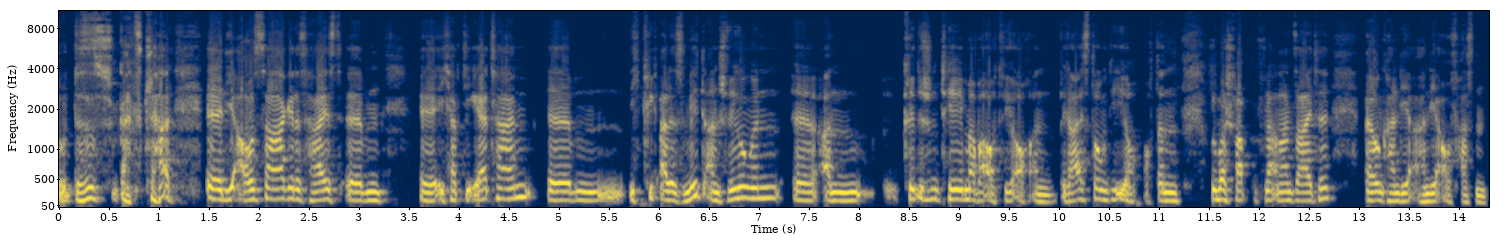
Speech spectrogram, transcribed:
So, das ist ganz klar äh, die Aussage. Das heißt, ähm, äh, ich habe die Airtime, ähm, ich krieg alles mit an Schwingungen, äh, an kritischen Themen, aber auch, natürlich auch an Begeisterung, die auch, auch dann rüberschwappen von der anderen Seite äh, und kann die, kann die auffassen.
